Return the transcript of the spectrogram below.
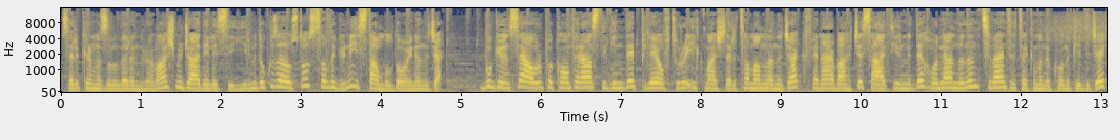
Sarı Kırmızılıların rövanş mücadelesi 29 Ağustos Salı günü İstanbul'da oynanacak. Bugünse Avrupa Konferans Ligi'nde playoff turu ilk maçları tamamlanacak. Fenerbahçe saat 20'de Hollanda'nın Twente takımını konuk edecek.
